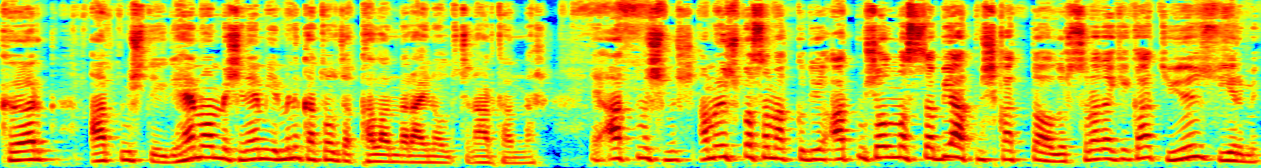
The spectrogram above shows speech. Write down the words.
40, 60 diye gidiyor. Hem 15'in hem 20'nin katı olacak kalanlar aynı olduğu için artanlar. E 60'mış ama 3 basamaklı diyor. 60 olmazsa bir 60 kat daha olur. Sıradaki kat 120.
